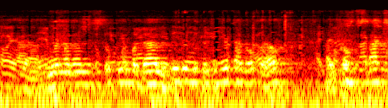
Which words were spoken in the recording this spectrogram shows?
Ja, nee, maar dan is het ook helemaal duidelijk. Iedereen bekeert dat ook wel. Hij komt straks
